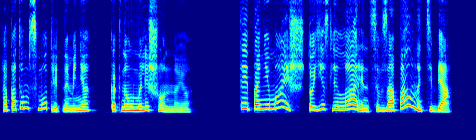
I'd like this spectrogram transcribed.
а потом смотрит на меня, как на умалишенную. «Ты понимаешь, что если Ларинцев запал на тебя,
